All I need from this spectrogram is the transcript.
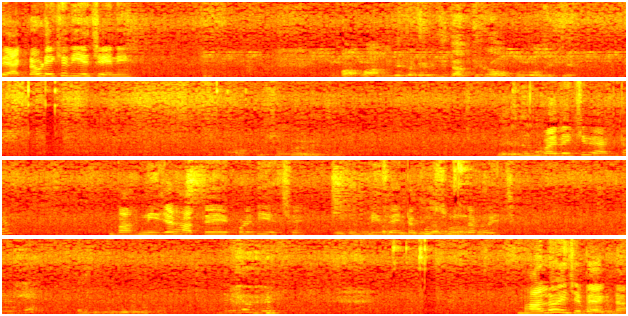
ব্যাগটাও রেখে দিয়েছে এনে। বাবা আমি যেটা ভেবেছি তার থেকে অপূর্ব হয়েছে। খুব সুন্দর হয়েছে। দেখি ব্যাগটা বাহ নিজের হাতে এ করে দিয়েছে। ডিজাইনটা খুব সুন্দর হয়েছে দিয়ে কালকে থেকে বেরোবো তো? ভালো হয়েছে ব্যাগটা?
